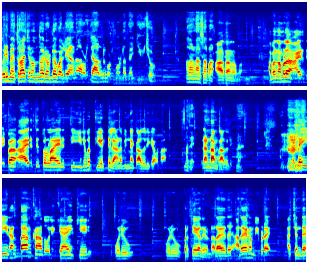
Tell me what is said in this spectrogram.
ഒരു മെത്രാച്ചൻ ഒന്നോ രണ്ടോ പള്ളിയാണ് അവിടുത്തെ ആളുകൾ കൊടുക്കൊണ്ട് അദ്ദേഹം ജീവിച്ചോളൂ. അതാണ് ആ സഭ. ആ സാധനം അപ്പൊ നമ്മൾ ആയിരത്തി ഇപ്പൊ ആയിരത്തി തൊള്ളായിരത്തി ഇരുപത്തി എട്ടിലാണ് പിന്നെ കാതോലിക്ക ഉണ്ടാകുന്നത്. രണ്ടാം കാതോലിക്ക. പക്ഷെ ഈ രണ്ടാം കാതോലിക്കായിക്ക് ഒരു ഒരു പ്രത്യേകതയുണ്ട്. അതായത് അദ്ദേഹം ഇവിടെ അച്ഛന്റെ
